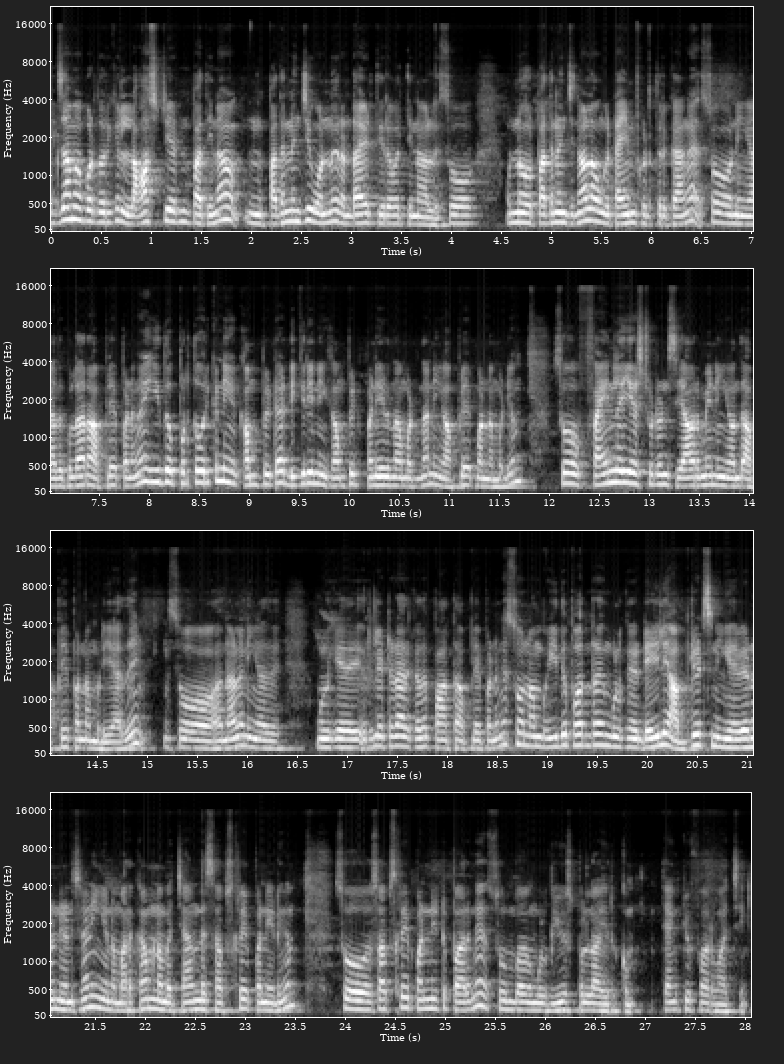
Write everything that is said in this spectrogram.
எக்ஸாமை பொறுத்த வரைக்கும் லாஸ்ட் இயர்னு பார்த்தீங்கன்னா பதினஞ்சு ஒன்று ரெண்டாயிரத்தி இருபத்தி நாலு ஸோ இன்னும் ஒரு பதினஞ்சு நாள் அவங்க டைம் கொடுத்துருக்காங்க ஸோ நீங்கள் அதுக்குள்ளார அப்ளை பண்ணுங்கள் இதை பொறுத்த வரைக்கும் நீங்கள் கம்ப்ளீட்டாக டிகிரி நீங்கள் கம்ப்ளீட் பண்ணியிருந்தீங்க இருந்தால் மட்டும்தான் நீங்கள் அப்ளை பண்ண முடியும் ஸோ ஃபைனல் இயர் ஸ்டூடெண்ட்ஸ் யாருமே நீங்கள் வந்து அப்ளை பண்ண முடியாது ஸோ அதனால் நீங்கள் அது உங்களுக்கு ரிலேட்டடாக இருக்கிறத பார்த்து அப்ளை பண்ணுங்கள் ஸோ நம்ம இது போன்ற உங்களுக்கு டெய்லி அப்டேட்ஸ் நீங்கள் வேணும்னு நினச்சினா நீங்கள் மறக்காமல் நம்ம சேனலை சப்ஸ்கிரைப் பண்ணிவிடுங்க ஸோ சப்ஸ்கிரைப் பண்ணிவிட்டு பாருங்கள் ஸோ ரொம்ப உங்களுக்கு யூஸ்ஃபுல்லாக இருக்கும் தேங்க்யூ ஃபார் வாட்சிங்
